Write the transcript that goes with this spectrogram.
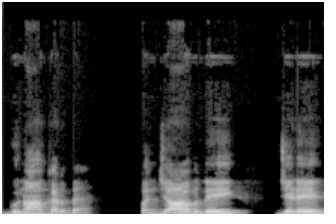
ਗੁਨਾਹ ਕਰਦਾ ਹੈ। ਪੰਜਾਬ ਦੇ ਜਿਹੜੇ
